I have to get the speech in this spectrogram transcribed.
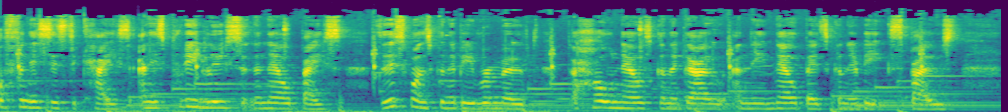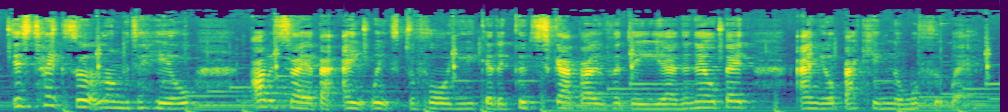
Often this is the case and it's pretty loose at the nail base. So this one's going to be removed. The whole nail's going to go and the nail bed's going to be exposed. This takes a lot longer to heal. I would say about eight weeks before you get a good scab over the, uh, the nail bed and you're back in normal footwear.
